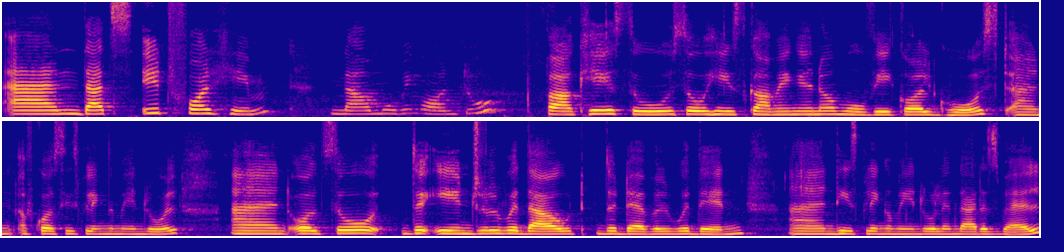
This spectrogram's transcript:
And that's it for him. Now moving on to Park Hae Soo, so he's coming in a movie called Ghost, and of course he's playing the main role, and also The Angel Without, The Devil Within, and he's playing a main role in that as well.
